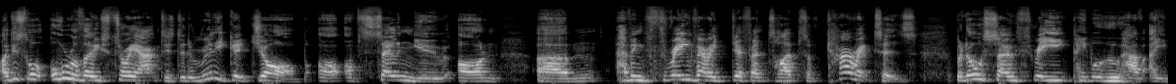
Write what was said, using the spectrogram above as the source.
I just thought all of those three actors did a really good job of, of selling you on um, having three very different types of characters, but also three people who have a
